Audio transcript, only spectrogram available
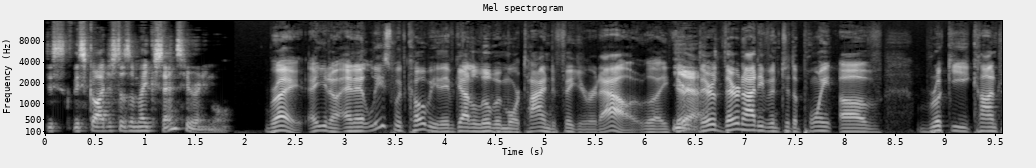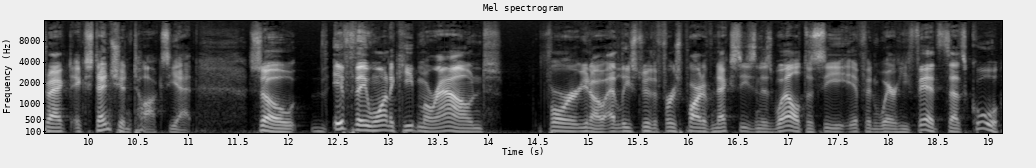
this this guy just doesn't make sense here anymore. Right. You know, and at least with Coby, they've got a little bit more time to figure it out. Like they're yeah. they're they're not even to the point of rookie contract extension talks yet. So if they want to keep him around for, you know, at least through the first part of next season as well to see if and where he fits, that's cool.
